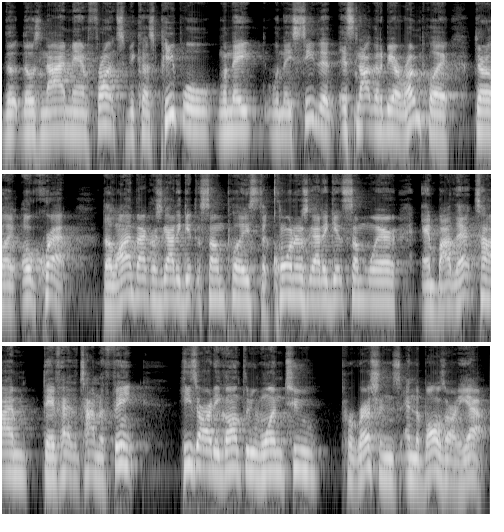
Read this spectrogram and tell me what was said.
the, those nine man fronts because people, when they, when they see that it's not going to be a run play, they're like, oh crap the linebackers got to get to some place. The corners got to get somewhere. And by that time, they've had the time to think he's already gone through one, two progressions, and the ball's already out.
